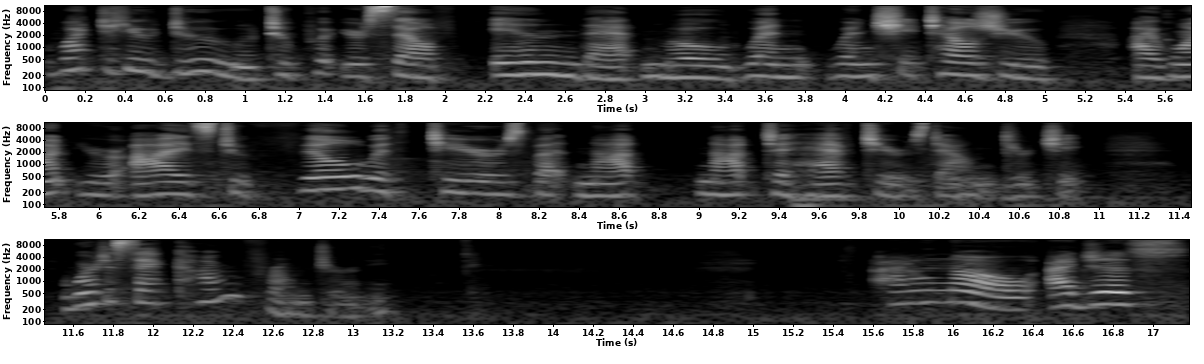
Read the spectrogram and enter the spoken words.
what do you do to put yourself in that mode when when she tells you I want your eyes to fill with tears but not not to have tears down your cheek? Where does that come from, Jurnee? I don't know. I just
